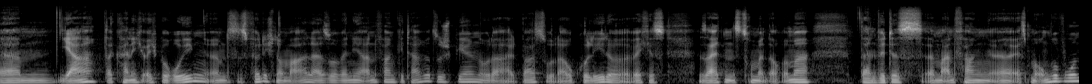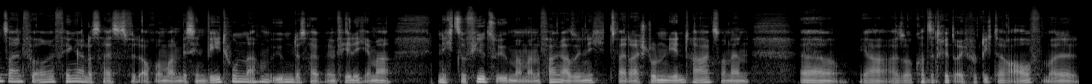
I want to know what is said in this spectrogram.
Ähm, ja, da kann ich euch beruhigen. Ähm, das ist völlig normal. Also wenn ihr anfangt, Gitarre zu spielen oder halt Bass oder Ukulele oder welches Seiteninstrument auch immer, dann wird es am Anfang äh, erstmal ungewohnt sein für eure Finger. Das heißt, es wird auch immer ein bisschen wehtun nach dem Üben. Deshalb empfehle ich immer, nicht zu viel zu üben am Anfang. Also nicht zwei, drei Stunden jeden Tag, sondern äh, ja, also konzentriert euch wirklich darauf, mal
